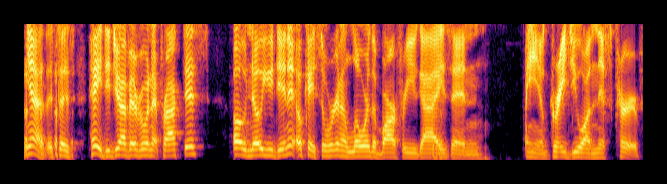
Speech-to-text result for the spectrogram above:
yeah, it says, hey, did you have everyone at practice? Oh, no, you didn't? Okay, so we're going to lower the bar for you guys and, and, you know, grade you on this curve.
